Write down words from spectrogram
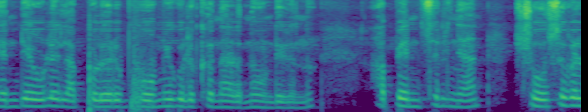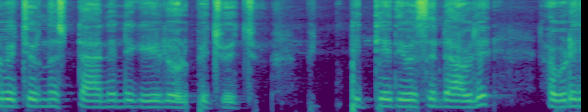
എന്റെ ഉള്ളിൽ അപ്പോൾ ഒരു ഭൂമി കുലുക്കം നടന്നുകൊണ്ടിരുന്നു. ആ പെൻസിൽ ഞാൻ ഷൂസുകൾ വെച്ചിരുന്ന സ്റ്റാൻഡിന്റെ കീഴിൽ ഒളിപ്പിച്ചു വെച്ചു. പിറ്റേ ദിവസം രാവിലെ അവിടെ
